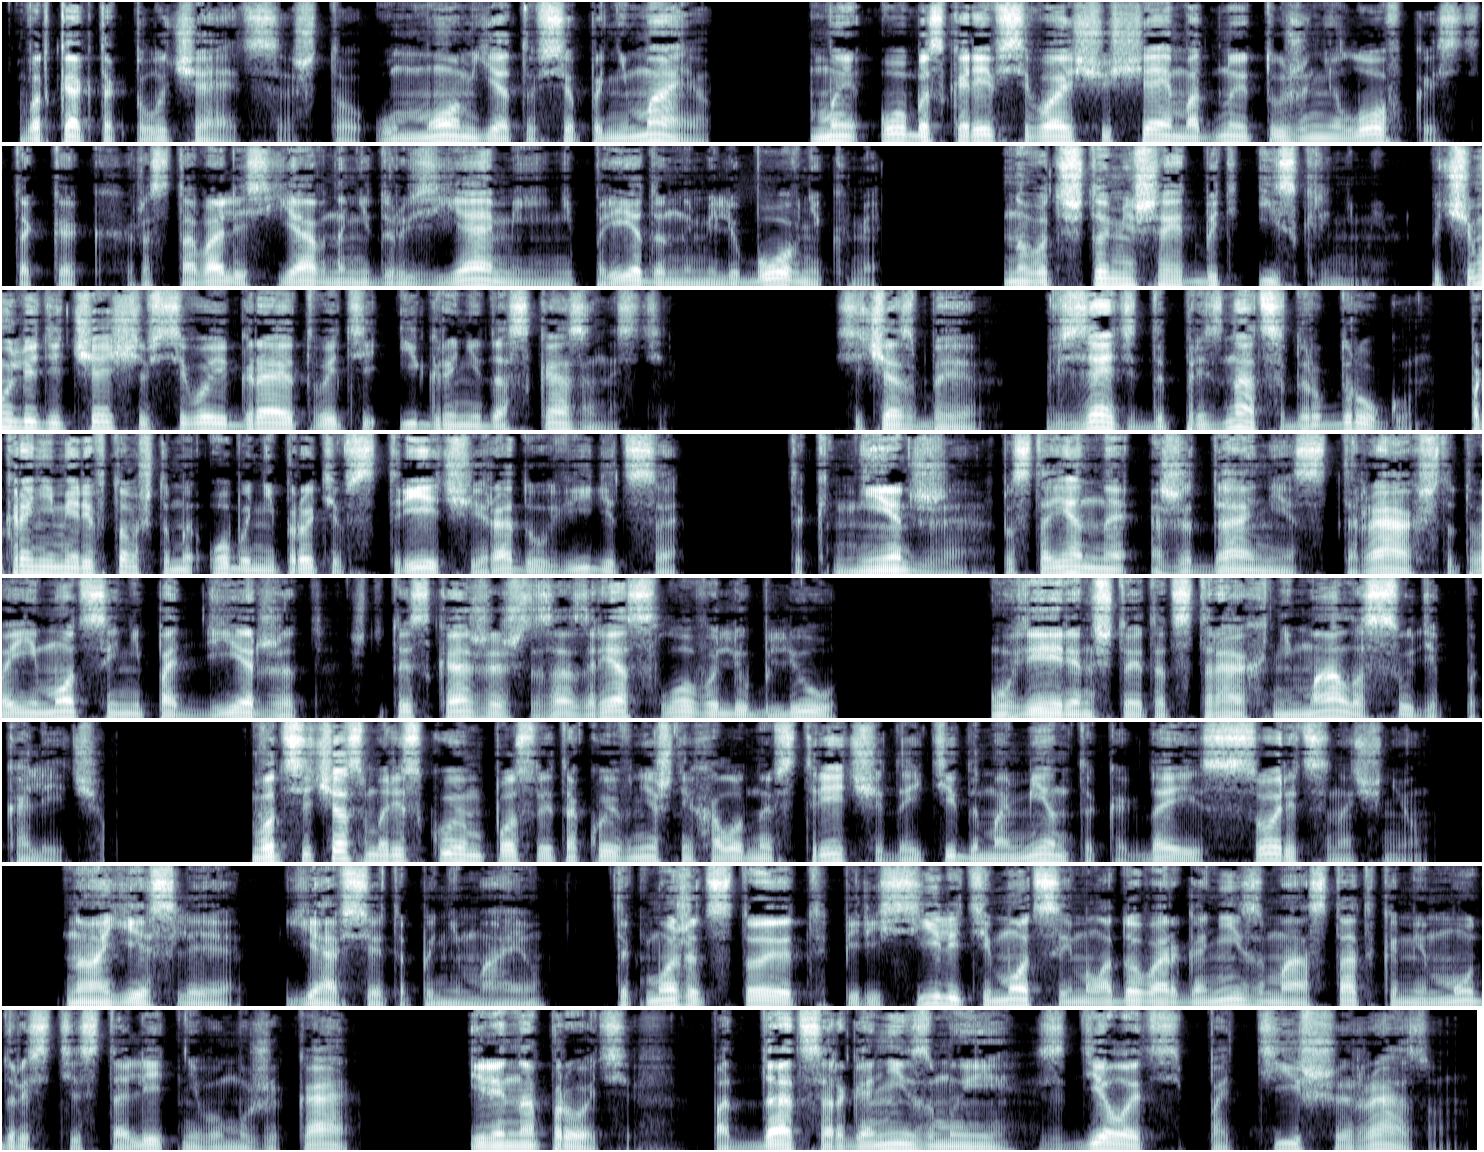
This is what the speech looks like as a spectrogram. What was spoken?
Вот как так получается, что умом я-то все понимаю? Мы оба, скорее всего, ощущаем одну и ту же неловкость, так как расставались явно не друзьями и не преданными любовниками. Но вот что мешает быть искренними? Почему люди чаще всего играют в эти игры недосказанности? Сейчас бы взять да признаться друг другу. По крайней мере в том, что мы оба не против встречи и рады увидеться, так нет же, постоянное ожидание, страх, что твои эмоции не поддержат, что ты скажешь зазря слово «люблю». Уверен, что этот страх немало судеб покалечил. Вот сейчас мы рискуем после такой внешней холодной встречи дойти до момента, когда и ссориться начнем. Ну а если я все это понимаю, так может стоит пересилить эмоции молодого организма остатками мудрости столетнего мужика или напротив, поддаться организму и сделать потише разум.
